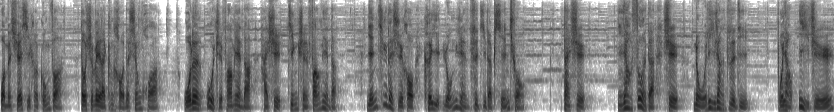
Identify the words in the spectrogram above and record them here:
我们学习和工作都是为了更好的生活。无论物质方面的还是精神方面的，年轻的时候可以容忍自己的贫穷，但是你要做的是努力让自己不要一直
